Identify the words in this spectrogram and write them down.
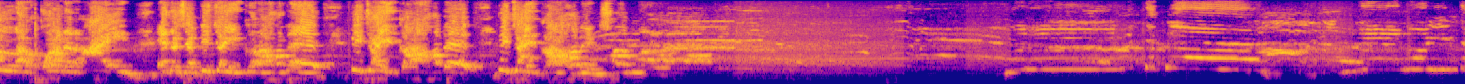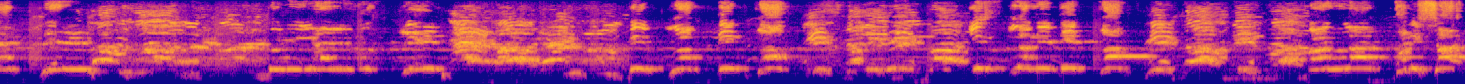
আল্লাহর কোরআনের আইন এদেশে বিজয়ী করা হবে, বিজয়ী করা হবে, বিজয়ী করা হবে ইনশাআল্লাহ। বিপ্লব ইসলামী বিপ্লব বাংলার ভবিষ্যৎ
